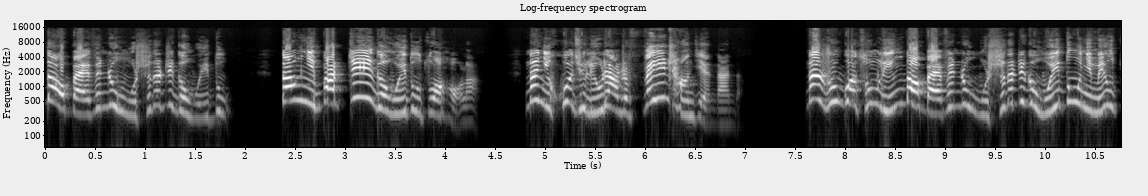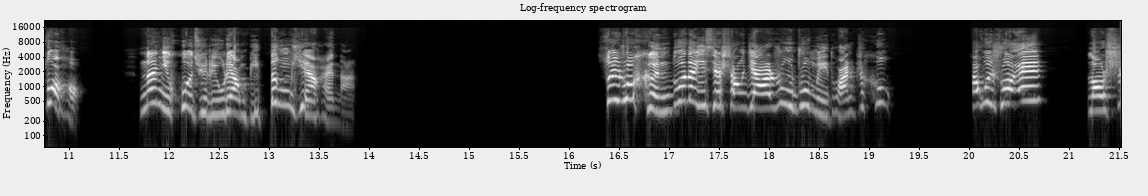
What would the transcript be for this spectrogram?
到百分之五十的这个维度，当你把这个维度做好了。那你获取流量是非常简单的。那如果从零到百分之五十的这个维度你没有做好，那你获取流量比登天还难。所以说，很多的一些商家入驻美团之后，他会说：“哎，老师，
